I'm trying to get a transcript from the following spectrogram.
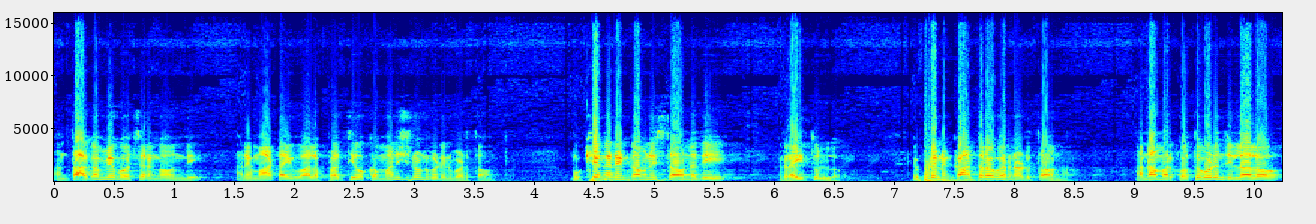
అంత అగమ్యగోచరంగా ఉంది అనే మాట ఇవాళ ప్రతి ఒక్క మనిషి నుండి కూడా వినబడతా ఉంది. ముఖ్యంగా నేను గమనిస్తా ఉన్నది రైతుల్లో. ఎప్పుడైనా కాంతారావు గారిని అడుగుతా ఉన్నా అన్న మరి కొత్తగూడెం జిల్లాలో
